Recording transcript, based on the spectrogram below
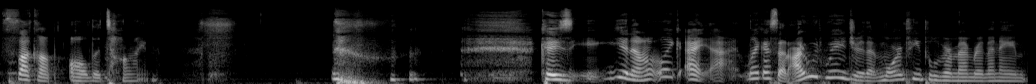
fuck up all the time. Cause you know, like I, I, like I said, I would wager that more people remember the name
